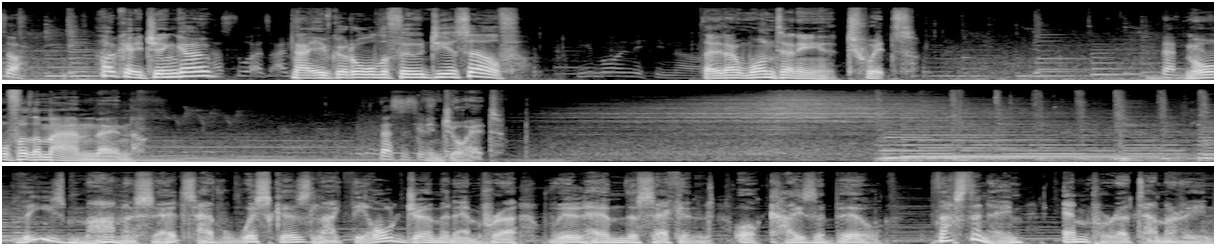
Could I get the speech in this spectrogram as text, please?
So. Okay, Jingo. Now you've got all the food to yourself. They don't want any twits. More for the man then. Lass es jetzt. Enjoy it. These marmosets have whiskers like the old German Emperor Wilhelm II or Kaiser Bill, thus the name Emperor Tamarin.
